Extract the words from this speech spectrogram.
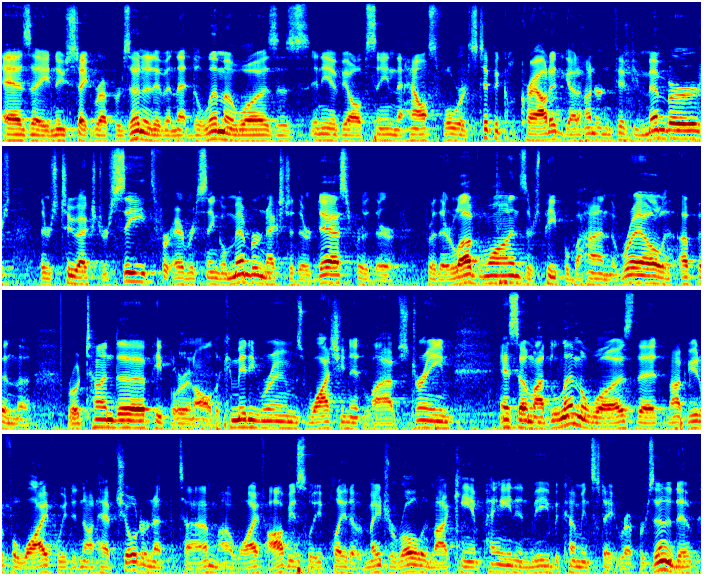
as a new state representative. And that dilemma was, as any of y'all have seen, the House floor, it's typically crowded. You got 150 members. There's two extra seats for every single member next to their desk for their for their loved ones. There's people behind the rail, up in the rotunda. People are in all the committee rooms watching it live stream. And so my dilemma was that my beautiful wife, we did not have children at the time. My wife obviously played a major role in my campaign and me becoming state representative.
